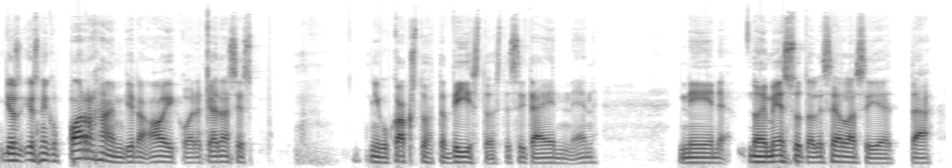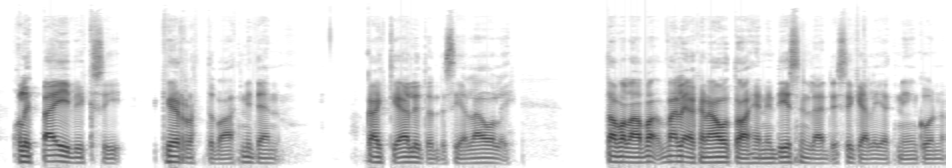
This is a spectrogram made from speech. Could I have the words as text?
jos, jos niinku parhaimpina aikoina, käytän siis niinku 2015 sitä ennen, niin noin messut oli sellaisia, että oli päiviksi kerrottavaa, että miten kaikki älytöntä siellä oli. Tavallaan väliaikana autoaihe, niin Disneyland sikäli, että niin kun,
